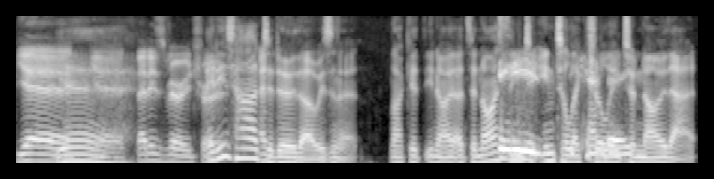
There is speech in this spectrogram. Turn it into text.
Yeah, Yeah. yeah, that is very true. It is hard to do, though, isn't it? Like it, you know, it's a nice thing is. to intellectually to know that.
